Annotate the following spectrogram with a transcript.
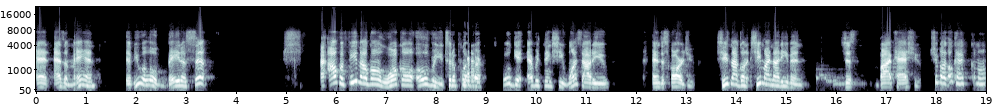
and as a man, if you a little beta simp, an alpha female gonna walk all over you to the point Yeah. where she'll get everything she wants out of you and discard you. She's not gonna. She might not even just bypass you. She'll be like, "Okay, come on,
